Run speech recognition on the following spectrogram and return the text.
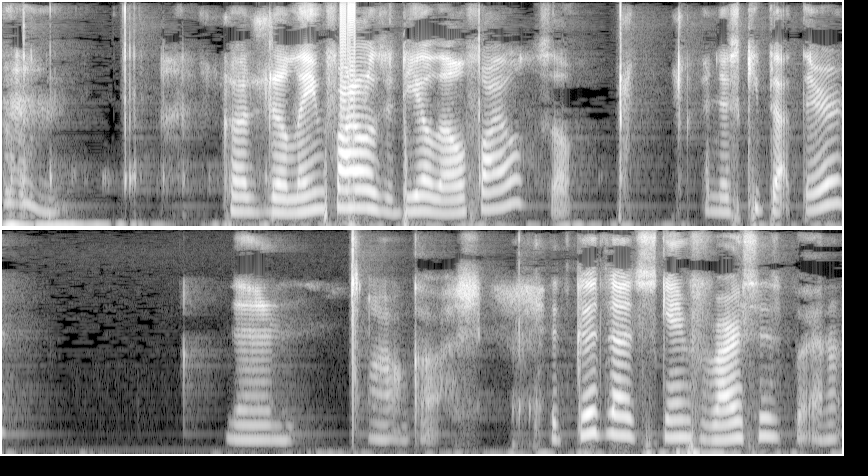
because the lame file is a DLL file so and just keep that there. Then oh gosh. It's good that it's scanning for viruses but I don't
